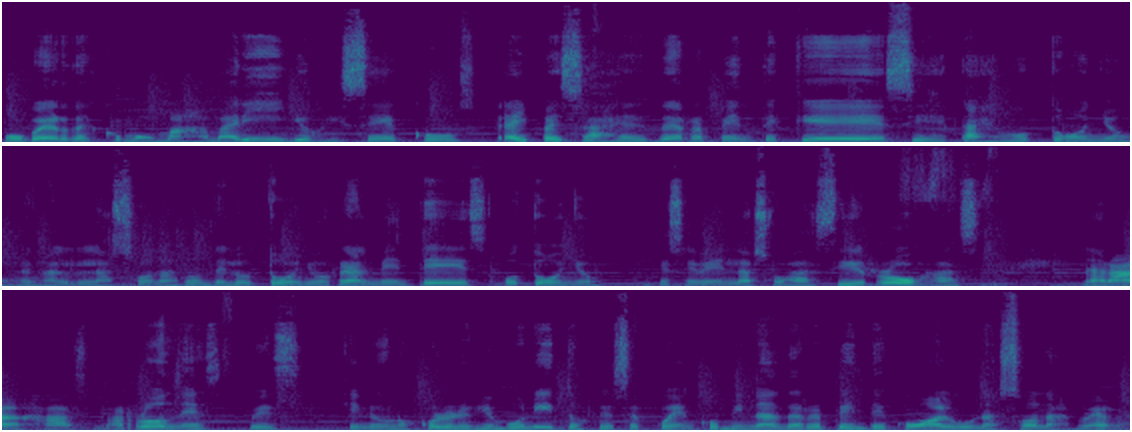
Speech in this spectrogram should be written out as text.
o verdes como más amarillos y secos. Hay paisajes de repente que si estás en otoño, en las zonas donde el otoño realmente es otoño, que se ven las hojas así rojas, naranjas, marrones, pues tiene unos colores bien bonitos que se pueden combinar de repente con algunas zonas verdes,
